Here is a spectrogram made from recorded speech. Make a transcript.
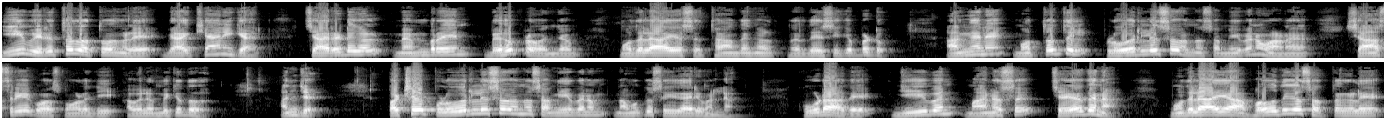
ഈ വിരുദ്ധ തത്വങ്ങളെ വ്യാഖ്യാനിക്കാൻ ചരടുകൾ മെംബ്രെയിൻ ബഹുപ്രപഞ്ചം മുതലായ സിദ്ധാന്തങ്ങൾ നിർദ്ദേശിക്കപ്പെട്ടു. അങ്ങനെ മൊത്തത്തിൽ പ്ലൂറലിസം എന്ന സമീപനമാണ് ശാസ്ത്രീയ കോസ്മോളജി അവലംബിക്കുന്നത്. അഞ്ച്. പക്ഷേ പ്ലൂറലിസം എന്ന സമീപനം നമുക്ക് സ്വീകാര്യമല്ല. കൂടാതെ ജീവൻ മനസ്സ് ചേതന മുതലായ അഭൗതിക സത്തകളെ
